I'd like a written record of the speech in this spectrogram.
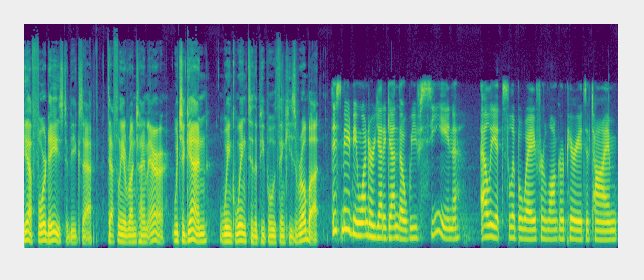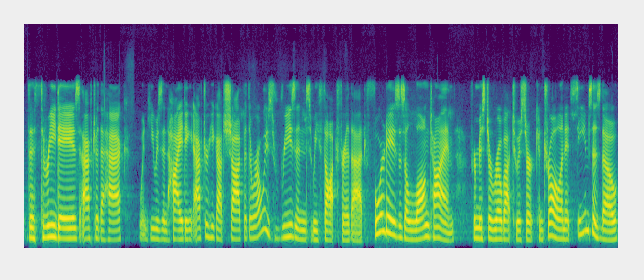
Yeah, four days to be exact. Definitely a runtime error, which again, wink wink to the people who think he's a robot. This made me wonder yet again, though. We've seen Elliot slip away for longer periods of time. The three days after the hack, when he was in hiding, after he got shot, but there were always reasons we thought for that. Four days is a long time for Mr. Robot to assert control, and it seems as though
